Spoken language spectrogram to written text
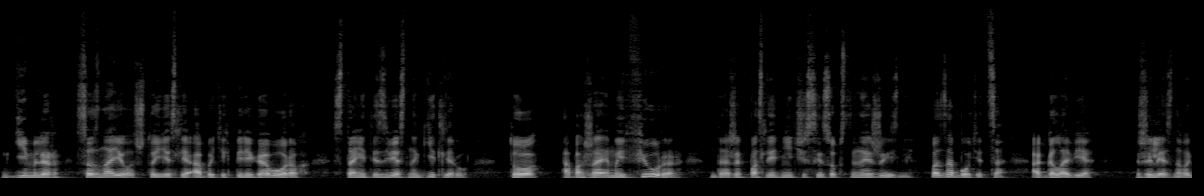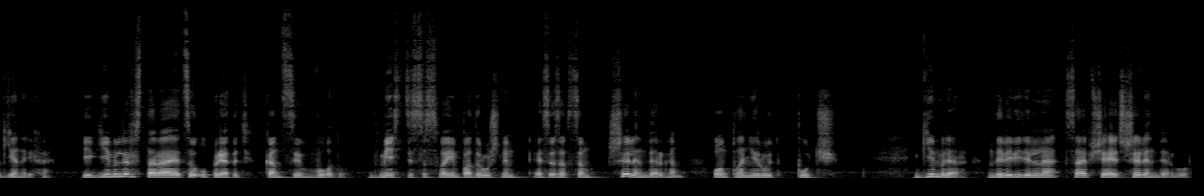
Гиммлер сознает, что если об этих переговорах станет известно Гитлеру, то обожаемый фюрер даже в последние часы собственной жизни позаботится о голове Железного Генриха и Гиммлер старается упрятать концы в воду. Вместе со своим подручным эсэсовцем Шелленбергом он планирует путч. Гиммлер доверительно сообщает Шелленбергу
